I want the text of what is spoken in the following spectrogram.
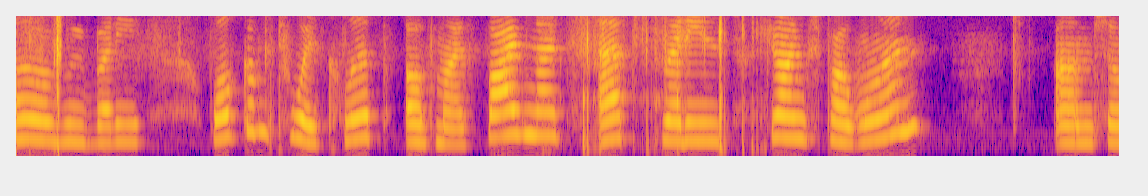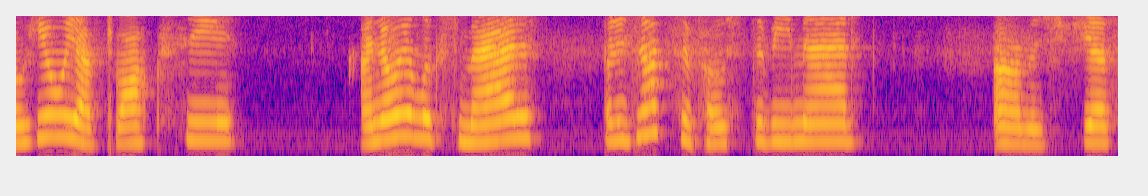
Hello everybody. Welcome to a clip of my Five Nights at Freddy's Drawings Part 1. Um, so here we have Foxy. I know he looks mad, but he's not supposed to be mad. Um, it's just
